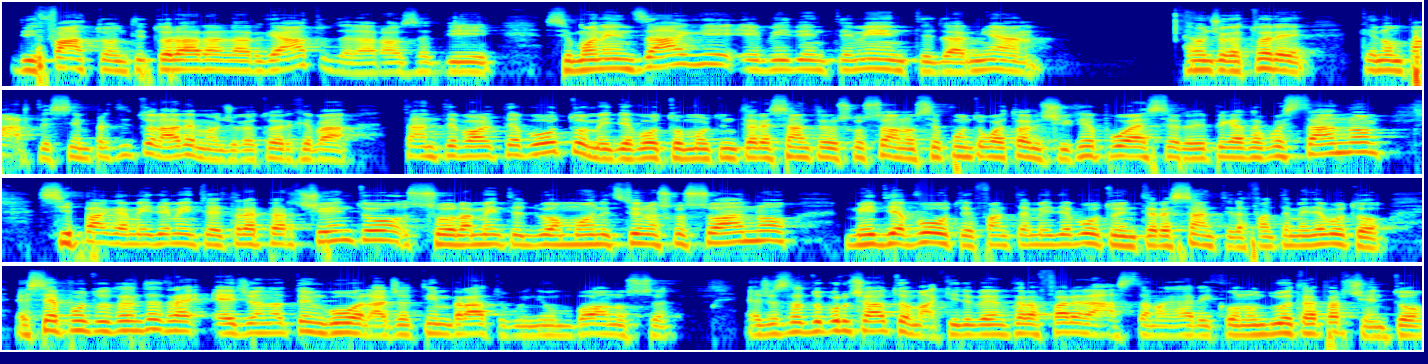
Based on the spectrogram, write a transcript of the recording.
di fatto è un titolare allargato della rosa di Simone Inzaghi, evidentemente Darmian è un giocatore che non parte sempre titolare, ma un giocatore che va tante volte a voto, media voto molto interessante lo scorso anno, 6.14 che può essere replicato quest'anno, si paga mediamente il 3%, solamente due ammonizioni lo scorso anno, media voto e fanta media voto interessanti, la fanta media voto è 6.33, è già andato in gola, ha già timbrato, quindi un bonus è già stato bruciato, ma chi deve ancora fare l'asta, magari con un 2-3%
